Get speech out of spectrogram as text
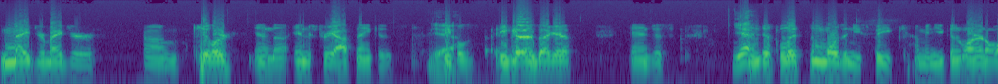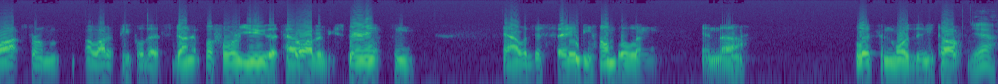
major major um, killer in the industry. I think is Yeah. people's egos, I guess, and just Yeah. and just listen more than you speak. I mean, you can learn a lot from a lot of people that's done it before you, that's had a lot of experience, and yeah, I would just say be humble and and uh, listen more than you talk. Yeah.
